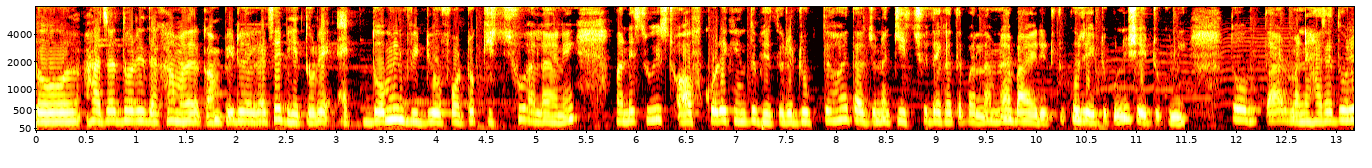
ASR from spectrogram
তো হাজার ধরে দেখা আমাদের কমপ্লিট হয়ে গেছে। ভেতরে একদমই ভিডিও ফটো কিচ্ছু অ্যালায় নেই। মানে সুইচ অফ করে কিন্তু ভেতরে ঢুকতে হয়। তার জন্য কিচ্ছু দেখাতে পারলাম না। বাইরেটুকু যেটুকুনি সেইটুকুনি। তো তার মানে হাজার ধরে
